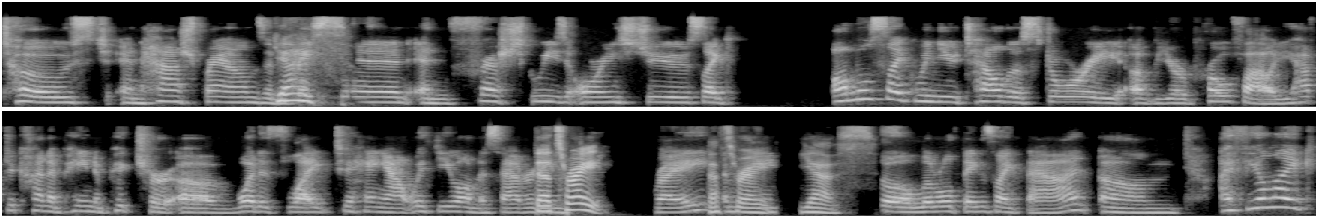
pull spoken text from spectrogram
toast and hash browns and yes. bacon and fresh squeezed orange juice. Like almost like when you tell the story of your profile, you have to kind of paint a picture of what it's like to hang out with you on a Saturday. That's right. Right. That's I mean, right. Yes. So little things like that. Um, I feel like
